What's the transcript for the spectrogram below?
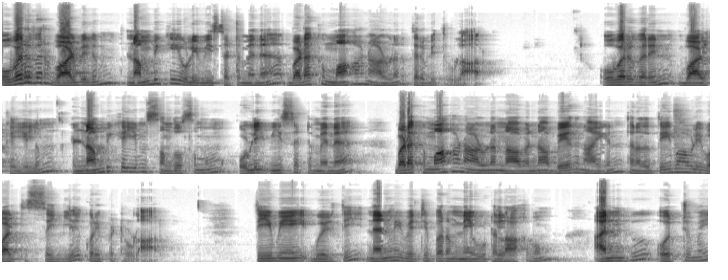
ஒவ்வொருவர் வாழ்விலும் நம்பிக்கை ஒளி வீசட்டும் என வடக்கு மாகாண ஆளுநர் தெரிவித்துள்ளார். ஒவ்வொருவரின் வாழ்க்கையிலும் நம்பிக்கையும் சந்தோஷமும் ஒளி வீசட்டும் என வடக்கு மாகாண ஆளுநர் நாவண்ணா வேதநாயகன் தனது தீபாவளி வாழ்த்து செய்தியில் குறிப்பிட்டுள்ளார். தீமையை வீழ்த்தி நன்மை வெற்றி பெறும் நினைவூட்டலாகவும் அன்பு ஒற்றுமை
